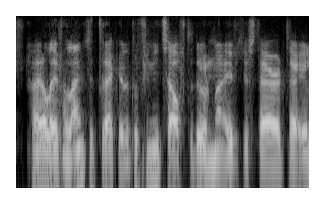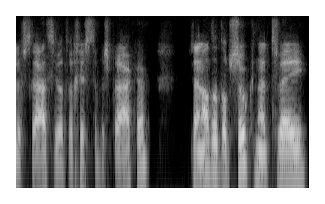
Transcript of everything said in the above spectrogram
Ik ga heel even een lijntje trekken. Dat hoef je niet zelf te doen, maar eventjes ter, ter illustratie wat we gisteren bespraken. We zijn altijd op zoek naar twee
